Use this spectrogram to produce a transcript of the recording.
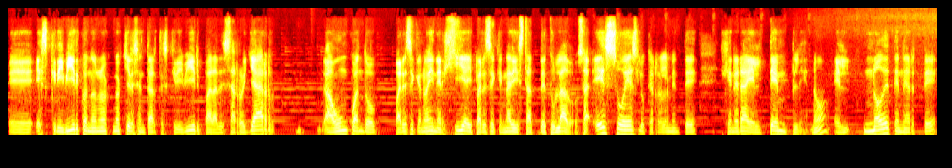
eh, escribir cuando no, quieres sentarte a escribir, para desarrollar, aun cuando parece que no hay energía y parece que nadie está de tu lado. O sea, eso es lo que realmente genera el temple, ¿no? El no detenerte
